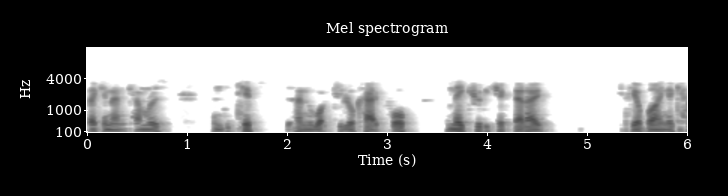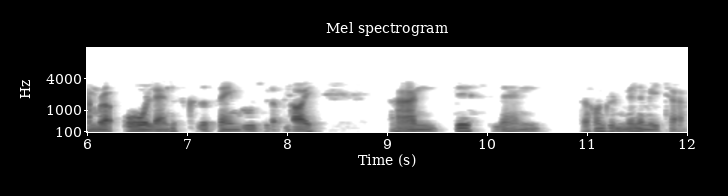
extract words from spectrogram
second-hand cameras and the tips and what to look out for. Make sure to check that out if you're buying a camera or lens because the same rules will apply. And this lens, the 100 millimeter,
